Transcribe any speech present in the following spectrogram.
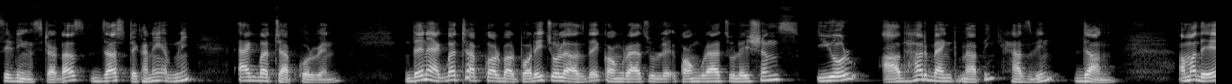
seeding status just এখানে আপনি একবার ট্যাপ করবেন। দেন একবার ট্যাপ করবার পরেই চলে আসবে। Congratulations congratulations your Aadhaar bank mapping has been done আমাদের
